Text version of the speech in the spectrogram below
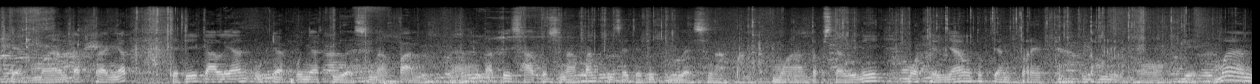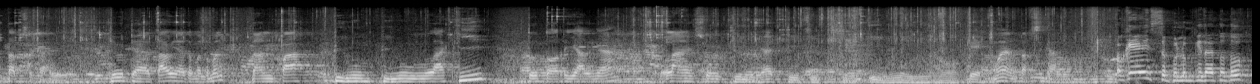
Oke, mantap banget. Jadi kalian udah punya dua senapan. Nah, tapi satu senapan bisa jadi dua senapan. Mantap sekali ini modelnya untuk yang predator. Oke, mantap sekali. Jadi udah tahu ya teman-teman, tanpa bingung-bingung lagi tutorialnya langsung dilihat di video ini. Oke, mantap sekali. Oke, sebelum kita tutup,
